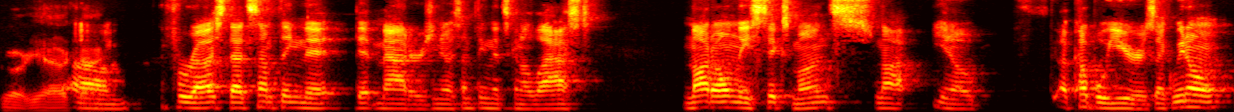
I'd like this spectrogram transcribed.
sure, yeah, okay. um, for us, that's something that that matters. You know, something that's going to last not only six months, not you know a couple years. Like we don't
